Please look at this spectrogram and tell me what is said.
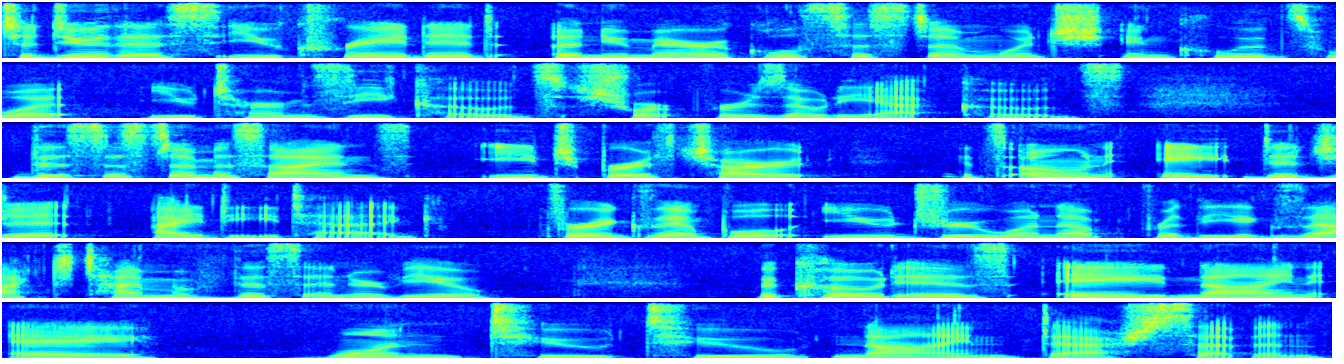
To do this, you created a numerical system which includes what you term Z codes, short for zodiac codes. This system assigns each birth chart its own eight digit ID tag. For example, you drew one up for the exact time of this interview. The code is A9A1229 7,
